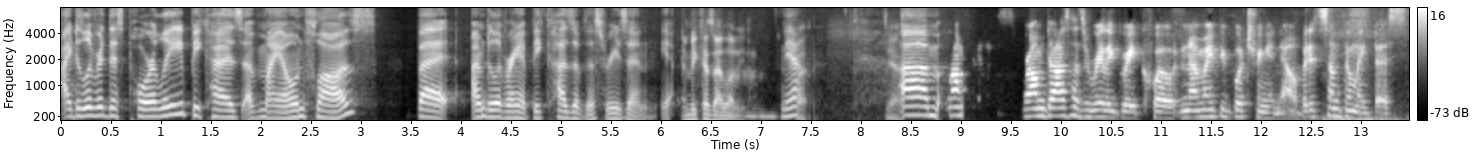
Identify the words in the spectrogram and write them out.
I delivered this poorly because of my own flaws, but I'm delivering it because of this reason. Yeah. And because I love you. Yeah. But, yeah. Um, Ram Dass has a really great quote, and I might be butchering it now, but it's something like this.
